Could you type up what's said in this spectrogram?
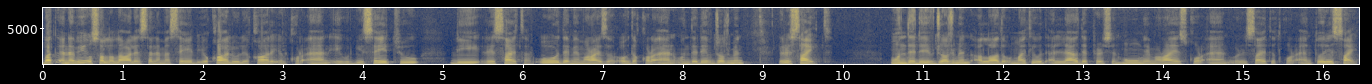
But a Nabi sallallahu alayhi wa said, يقال لقارئ القرآن, it will be said to the reciter or the memorizer of the Quran on the day of judgment, recite. On the day of judgment, Allah the Almighty would allow the person who memorized Quran or recited Quran to recite.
